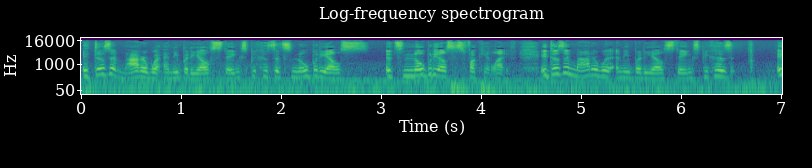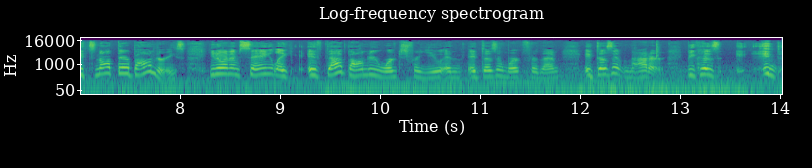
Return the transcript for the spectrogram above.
it doesn't matter what anybody else thinks because it's nobody else it's nobody else's fucking life. It doesn't matter what anybody else thinks because it's not their boundaries. You know what I'm saying? Like if that boundary works for you and it doesn't work for them, it doesn't matter because it, it,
